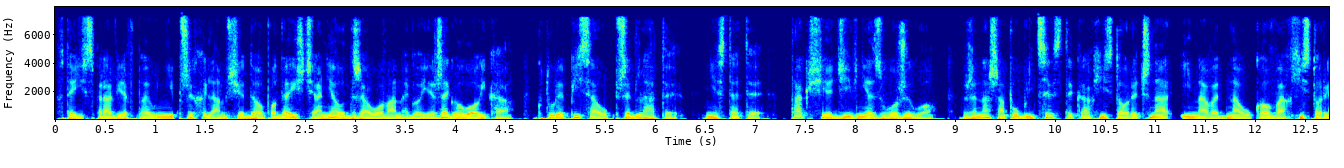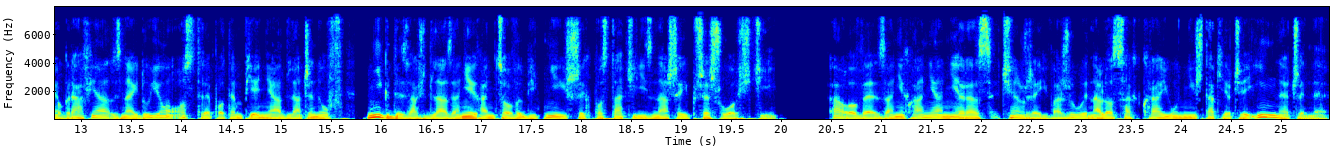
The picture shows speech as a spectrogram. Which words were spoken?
W tej sprawie w pełni przychylam się do podejścia nieodżałowanego Jerzego Łojka, który pisał przed laty, niestety, tak się dziwnie złożyło, że nasza publicystyka historyczna i nawet naukowa historiografia znajdują ostre potępienia dla czynów, nigdy zaś dla zaniechań co wybitniejszych postaci z naszej przeszłości. A owe zaniechania nieraz ciężej ważyły na losach kraju niż takie czy inne czyny.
